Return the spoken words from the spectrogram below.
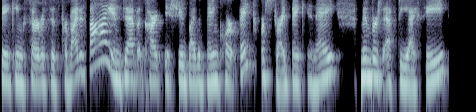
Banking services provided by and debit card issued by the Bancorp Bank or Stride Bank NA, members FDIC.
